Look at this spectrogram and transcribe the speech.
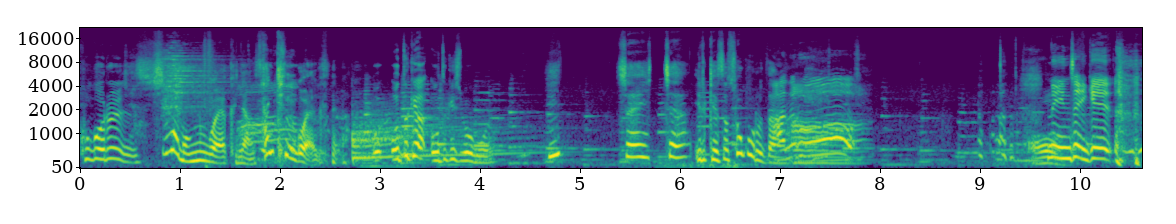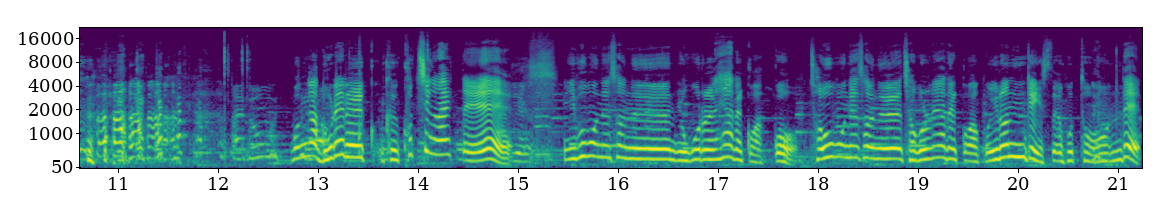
그거를 씹어 먹는 거야. 그냥 삼키는 거야. 그냥. 어, 어떻게 어떻게 씹어 먹어요? 이자 이자 이렇게 해서 속으로 다. 안으로 근데 이제 이게 뭔가 노래를 그 코칭을 할 때 이 부분에서는 요거를 해야 될 것 같고 저 부분에서는 저걸 해야 될 것 같고 이런 게 있어요 보통. 근데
